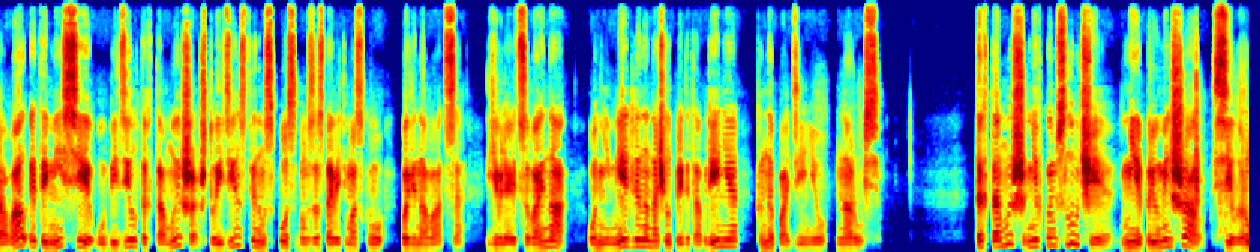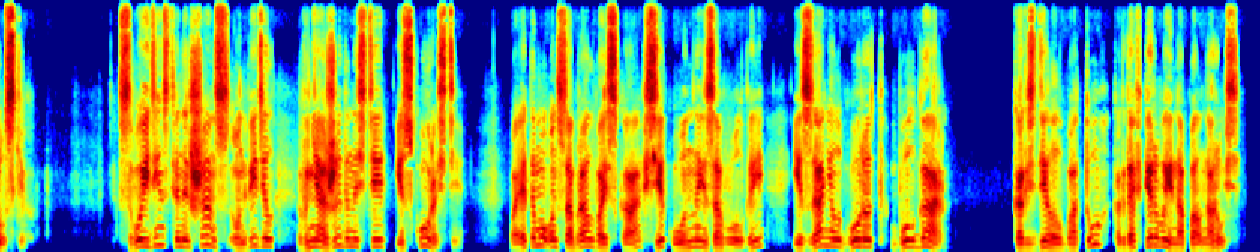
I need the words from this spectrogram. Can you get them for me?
Провал этой миссии убедил Тахтамыша, что единственным способом заставить Москву повиноваться является война. Он немедленно начал приготовление к нападению на Русь. Тахтамыш ни в коем случае не преуменьшал силы русских. Свой единственный шанс он видел в неожиданности и скорости. Поэтому он собрал войска, все конные, за Волгой, и занял город Булгар, как сделал Бату, когда впервые напал на Русь.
